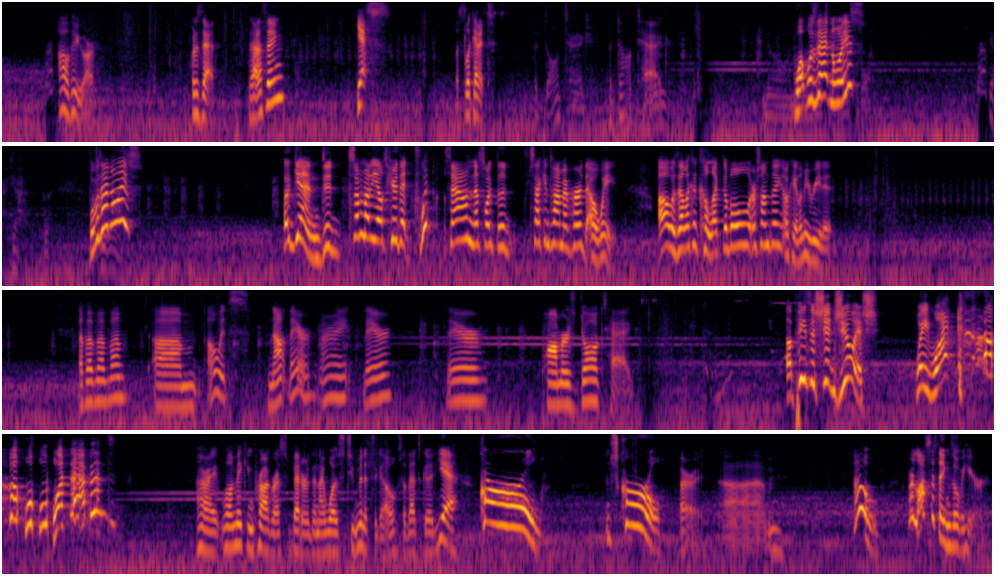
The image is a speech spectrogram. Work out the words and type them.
Oh, there you are. What is that? Is that a thing? Yes. Let's look at it. A dog tag. A dog tag. No. no What was that noise? Yeah, yeah. The, What was that noise? Again, did somebody else hear that whip sound? That's like the second time I've heard that. Oh, wait. Oh, is that like a collectible or something? Okay, let me read it. Um, oh, it's not there. All right, there, there. Palmer's dog tag. A piece of shit Jewish. Wait, what? what happened? All right, well, I'm making progress better than I was two minutes ago, so that's good. Yeah, curl. It's curl. All right. Um. Oh, there are lots of things over here.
